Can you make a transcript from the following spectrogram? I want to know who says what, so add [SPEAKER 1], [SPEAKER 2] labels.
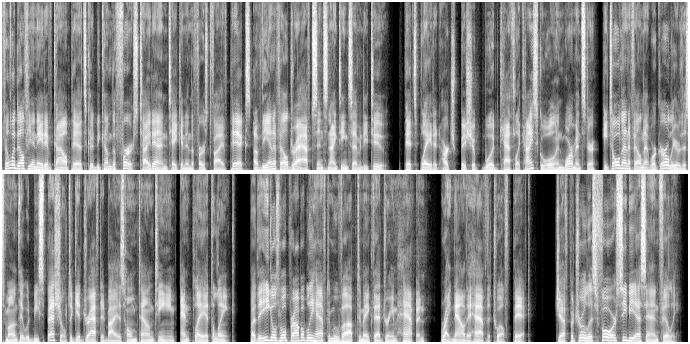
[SPEAKER 1] Philadelphia native Kyle Pitts could become the first tight end taken in the first five picks of the NFL draft since 1972. Pitts played at Archbishop Wood Catholic High School in Warminster. He told NFL Network earlier this month it would be special to get drafted by his hometown team and play at the Linc. But the Eagles will probably have to move up to make that dream happen. Right now, they have the 12th pick. Jeff Petrulis for CBSN Philly.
